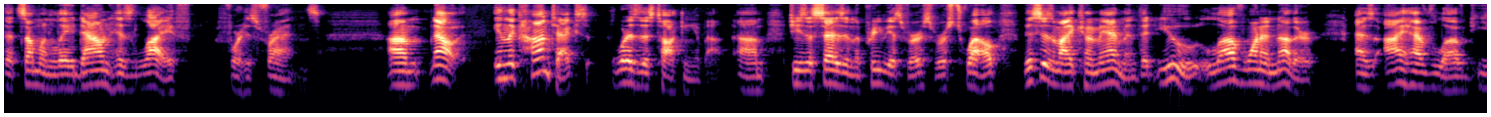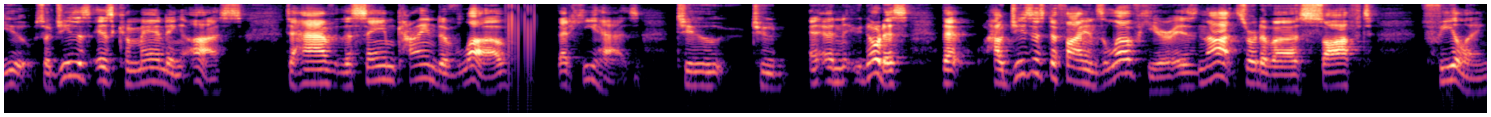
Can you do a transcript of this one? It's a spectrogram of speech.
that someone lay down his life for his friends. Um, now, in the context, what is this talking about? Um, Jesus says in the previous verse, verse 12, This is my commandment that you love one another as I have loved you. So Jesus is commanding us to have the same kind of love that he has. To, to and, and notice that how Jesus defines love here is not sort of a soft, feeling,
